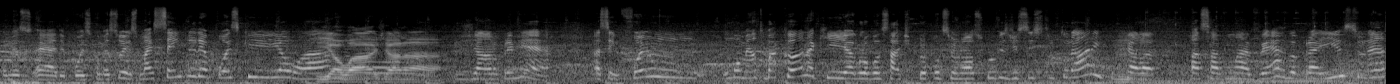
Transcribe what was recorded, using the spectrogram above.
Começou, é, depois começou isso, mas sempre depois que ia ao ar. Ia ao ar já na. Já no Premiere. Assim, foi um, um momento bacana que a Globosat proporcionou aos clubes de se estruturarem, porque uhum. ela passava uma verba para isso, né?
